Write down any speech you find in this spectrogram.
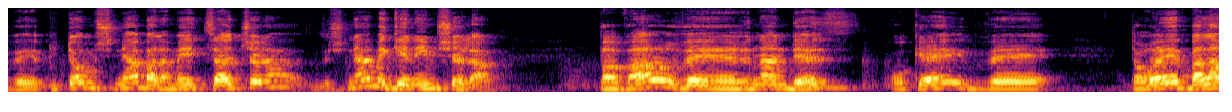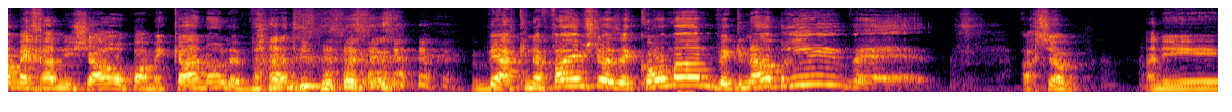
ופתאום שני הבלמי צד שלה, זה שני המגנים שלה. פבר והרננדז, אוקיי? ואתה רואה בלם אחד נשאר, או פמקאנו לבד, והכנפיים שלה זה קומן וגנברי, ו... עכשיו, אני,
